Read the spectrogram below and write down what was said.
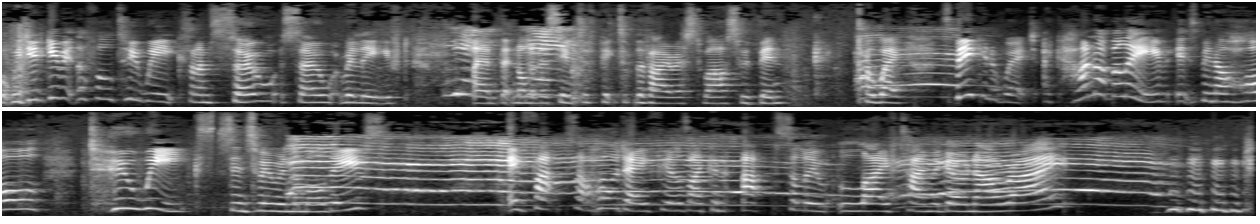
But we did give it the full two weeks and I'm so, so relieved um, that none of us seem to have picked up the virus whilst we've been away. Speaking of which, I cannot believe it's been a whole two weeks since we were in the Maldives. In fact, that holiday feels like an absolute lifetime ago now, right?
